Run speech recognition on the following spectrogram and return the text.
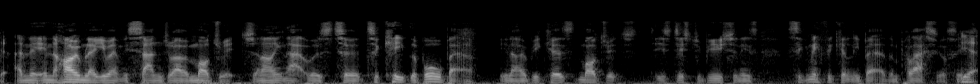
Yeah. And in the home leg, he went with Sandro and Modric, and I think that was to to keep the ball better, you know, because Modric his distribution is significantly better than Palacios. is. yeah.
